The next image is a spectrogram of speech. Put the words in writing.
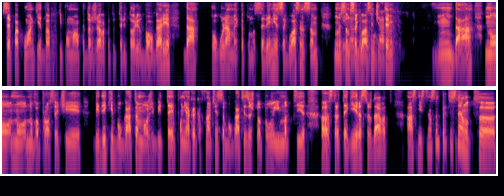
Все пак Холандия е два пъти по-малка държава като територия от България. Да, по-голяма е като население, съгласен съм, но не и съм съгласен, че те... Да, но, но, но въпросът е, че бидейки богата, може би те по някакъв начин са богати, защото имат и, а, стратегии и разсъждават. Аз наистина съм притеснен от а,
